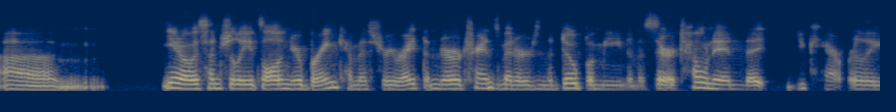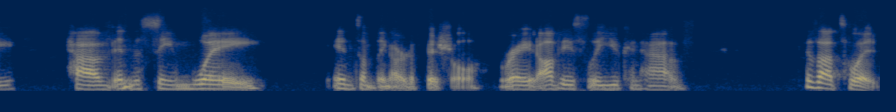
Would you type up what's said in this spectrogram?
um you know essentially it's all in your brain chemistry right? The neurotransmitters and the dopamine and the serotonin that you can't really have in the same way in something artificial right? Obviously you can have because that's what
